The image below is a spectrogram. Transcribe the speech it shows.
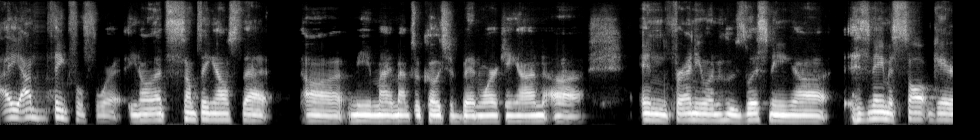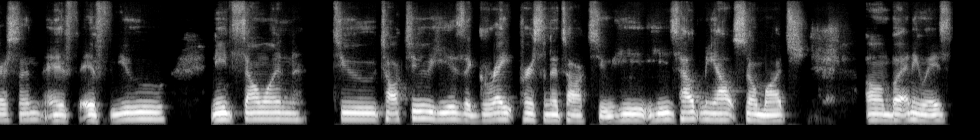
I, I'm thankful for it. You know, that's something else that uh, me and my mental coach have been working on. Uh, and for anyone who's listening, uh, his name is Salt Garrison. If if you need someone to talk to, he is a great person to talk to. He he's helped me out so much. Um, but anyways,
